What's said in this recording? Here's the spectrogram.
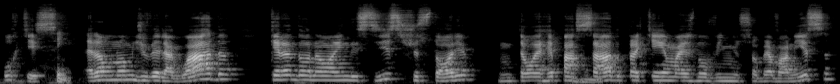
Por quê? Sim. Ela é um nome de velha guarda, querendo ou não, ainda existe história, então é repassado uhum. para quem é mais novinho sobre a Vanessa,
